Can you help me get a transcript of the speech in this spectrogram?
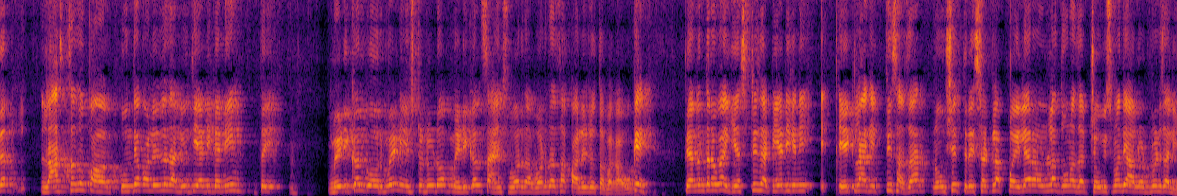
तर लास्टचा जो कोणत्या कॉलेजला झाली होती या ठिकाणी? तर medical government institute of medical science Wardha वर्धाचा कॉलेज होता बघा. ओके त्यानंतर बघा एससाठी या ठिकाणी एक लाख एकतीस हजार नऊशे त्रेसष्ट ला पहिल्या राऊंडला दोन हजार चोवीसमध्ये अलॉटमेंट झाली.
